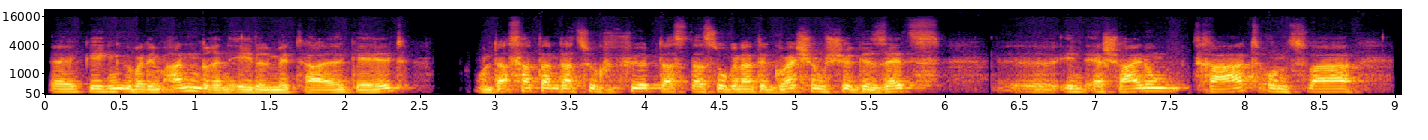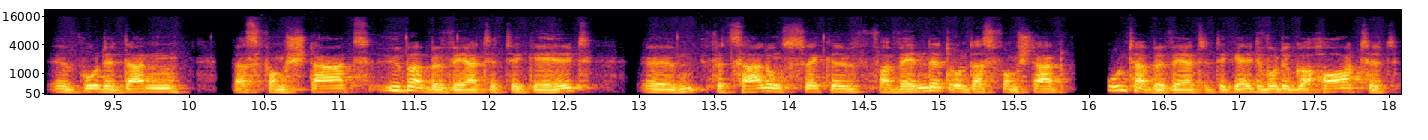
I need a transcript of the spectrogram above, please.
äh, gegenüber dem anderen Edelmetallgeld. Und das hat dann dazu geführt, dass das sogenannte Greshamsche Gesetz äh, in Erscheinung trat. Und zwar äh, wurde dann das vom Staat überbewertete Geld ähm, für Zahlungszwecke verwendet und das vom Staat unterbewertete Geld wurde gehortet.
